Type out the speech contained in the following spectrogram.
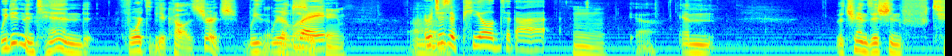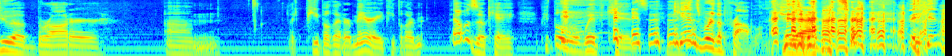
we didn't intend for it to be a college church. We we were That just like, Right. became- It just appealed to that. Hmm. yeah, and the transition f- to a broader, um, like people that are married, people are that was okay. People were with kids. kids were the problem. Kids, are, kids,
